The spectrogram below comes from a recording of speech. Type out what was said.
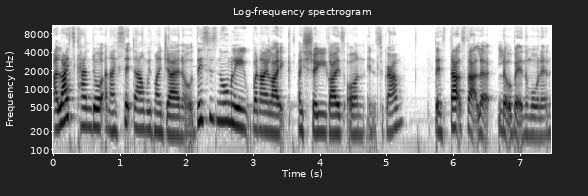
I light a candle and I sit down with my journal. This is normally when I like I show you guys on Instagram. This that's that little, little bit in the morning.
